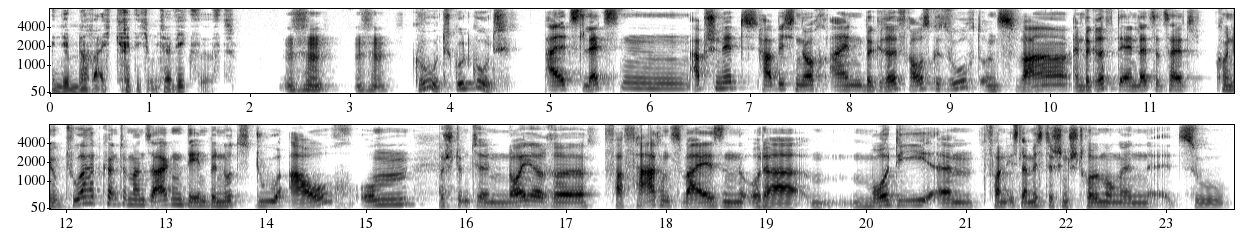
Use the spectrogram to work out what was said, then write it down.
in dem Bereich kritisch unterwegs ist. Mhm, mhm. Gut, gut, gut. Als letzten Abschnitt habe ich noch einen Begriff rausgesucht und zwar ein Begriff, der in letzter Zeit Konjunktur hat, könnte man sagen. Den benutzt du auch, um bestimmte neuere Verfahrensweisen oder Modi ähm, von islamistischen Strömungen äh, zu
